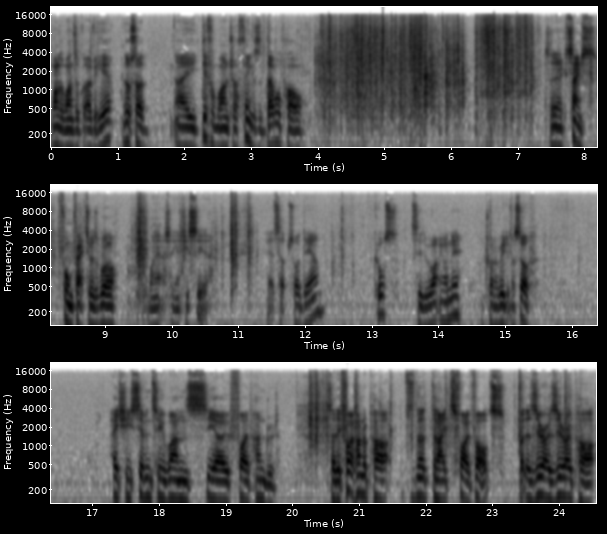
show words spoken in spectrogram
one of the ones I've got over here. And also a different one, which I think is a double pole. So same form factor as well. One out so you can actually see it. That's upside down, of course. See the writing on there? I'm trying to read it myself. HE721C0500. So the 500 part denotes 5 volts, but the 00 part,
